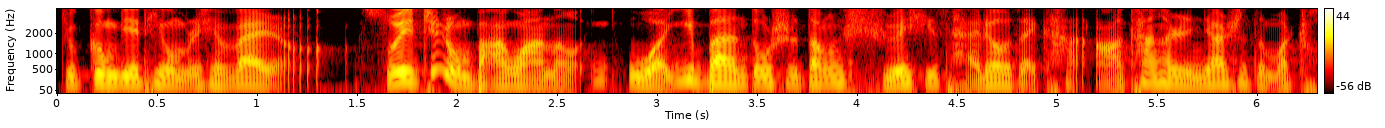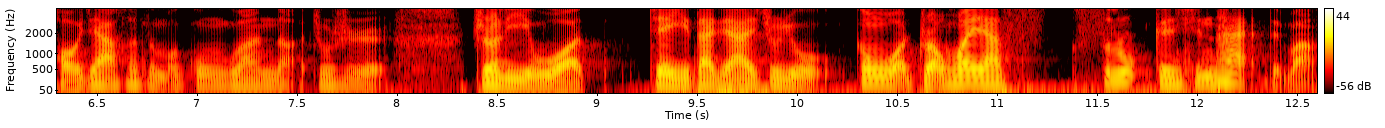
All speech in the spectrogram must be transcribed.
就更别提我们这些外人了。所以这种八卦呢，我一般都是当学习材料在看啊，看看人家是怎么吵架和怎么公关的。就是这里我建议大家就有跟我转换一下思思路跟心态，对吧？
